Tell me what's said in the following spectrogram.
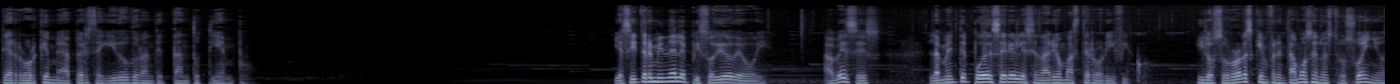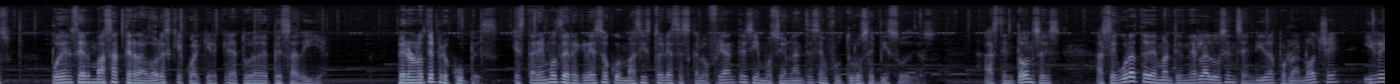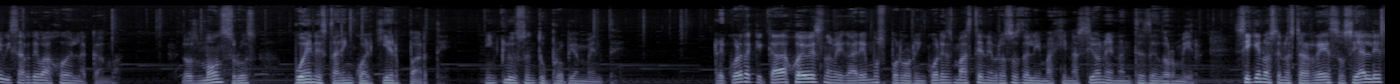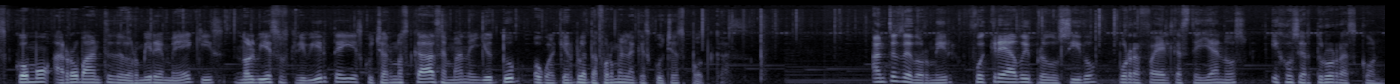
Terror que me ha perseguido durante tanto tiempo. Y así termina el episodio de hoy. A veces, la mente puede ser el escenario más terrorífico, y los horrores que enfrentamos en nuestros sueños pueden ser más aterradores que cualquier criatura de pesadilla. Pero no te preocupes, estaremos de regreso con más historias escalofriantes y emocionantes en futuros episodios. Hasta entonces, asegúrate de mantener la luz encendida por la noche y revisar debajo de la cama. Los monstruos pueden estar en cualquier parte, incluso en tu propia mente. Recuerda que cada jueves navegaremos por los rincones más tenebrosos de la imaginación en Antes de Dormir. Síguenos en nuestras redes sociales como arroba antes de dormir MX. No olvides suscribirte y escucharnos cada semana en YouTube o cualquier plataforma en la que escuches podcast. Antes de Dormir fue creado y producido por Rafael Castellanos y José Arturo Rascón.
